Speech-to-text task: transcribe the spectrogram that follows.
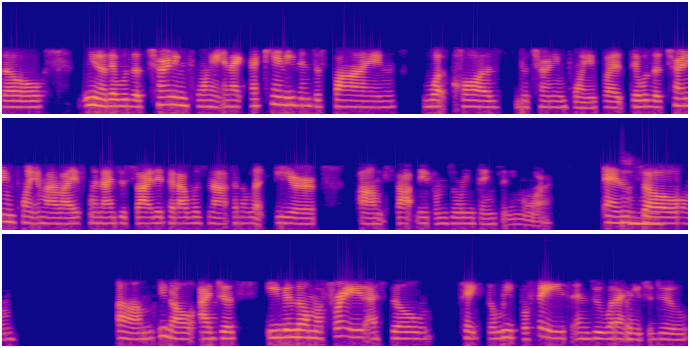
so you know there was a turning point, and I, I can't even define what caused the turning point, but there was a turning point in my life when I decided that I was not going to let fear um, stop me from doing things anymore, and Mhm. so. Um, you know, I just, even though I'm afraid, I still take the leap of faith and do what I need to do.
